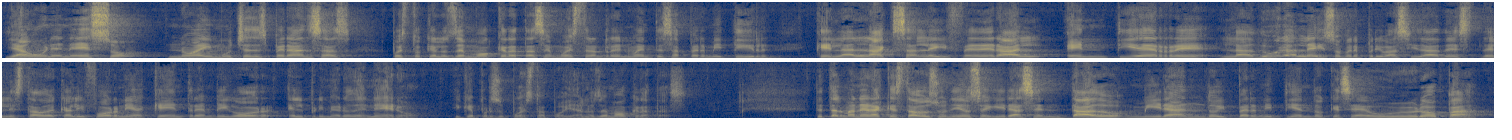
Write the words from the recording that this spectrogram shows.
Y aún en eso no hay muchas esperanzas, puesto que los demócratas se muestran renuentes a permitir que la laxa ley federal entierre la dura ley sobre privacidad del estado de California que entra en vigor el primero de enero y que por supuesto apoyan los demócratas. De tal manera que Estados Unidos seguirá sentado mirando y permitiendo que sea Europa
